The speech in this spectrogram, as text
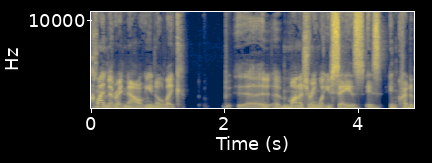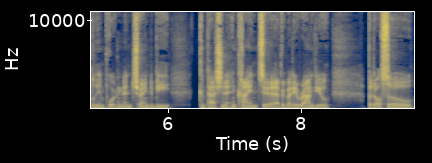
climate right now, you know, like uh, monitoring what you say is is incredibly important and trying to be compassionate and kind to everybody around you but also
